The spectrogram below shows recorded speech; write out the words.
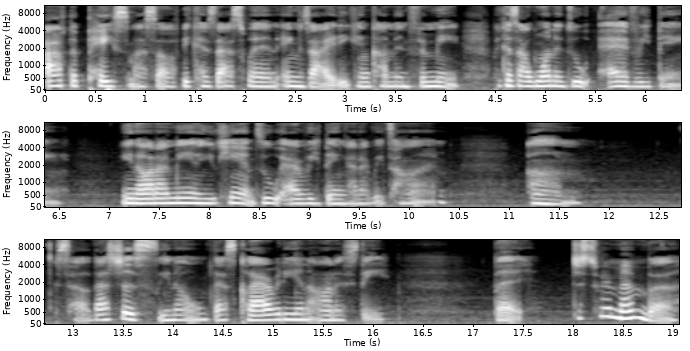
I have to pace myself because that's when anxiety can come in for me because I want to do everything. You know what I mean? You can't do everything at every time. Um so that's just, you know, that's clarity and honesty. But just remember,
